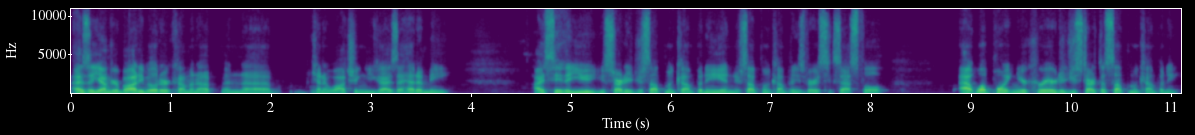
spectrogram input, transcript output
as a younger bodybuilder coming up and uh, kind of watching you guys ahead of me, I see that you you started your supplement company and your supplement company is very successful. At what point in your career did you start the supplement company?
